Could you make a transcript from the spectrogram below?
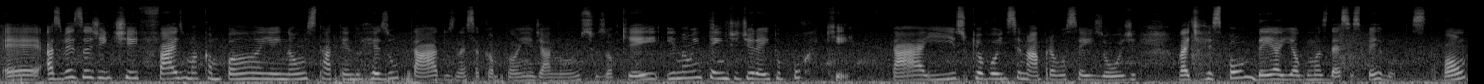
É, às vezes a gente faz uma campanha e não está tendo resultados nessa campanha de anúncios, ok? E não entende direito o porquê, tá? E isso que eu vou ensinar para vocês hoje vai te responder aí algumas dessas perguntas, tá bom?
